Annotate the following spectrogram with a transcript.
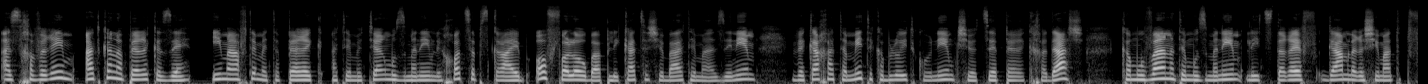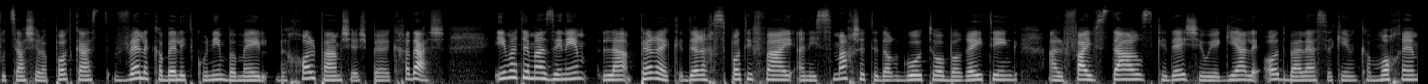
אז חברים, עד כאן לפרק הזה. אם אהבתם את הפרק, אתם יותר מוזמנים ללחוץ subscribe או follow באפליקציה שבה אתם מאזינים, וככה תמיד תקבלו עדכונים כשיוצא פרק חדש. כמובן, אתם מוזמנים להצטרף גם לרשימת התפוצה של הפודקאסט ולקבל עדכונים במייל בכל פעם שיש פרק חדש. אם אתם מאזינים לפרק דרך ספוטיפיי, אני אשמח שתדרגו אותו ברייטינג על 5 stars, כדי שהוא יגיע לעוד בעלי עסקים כמוכם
